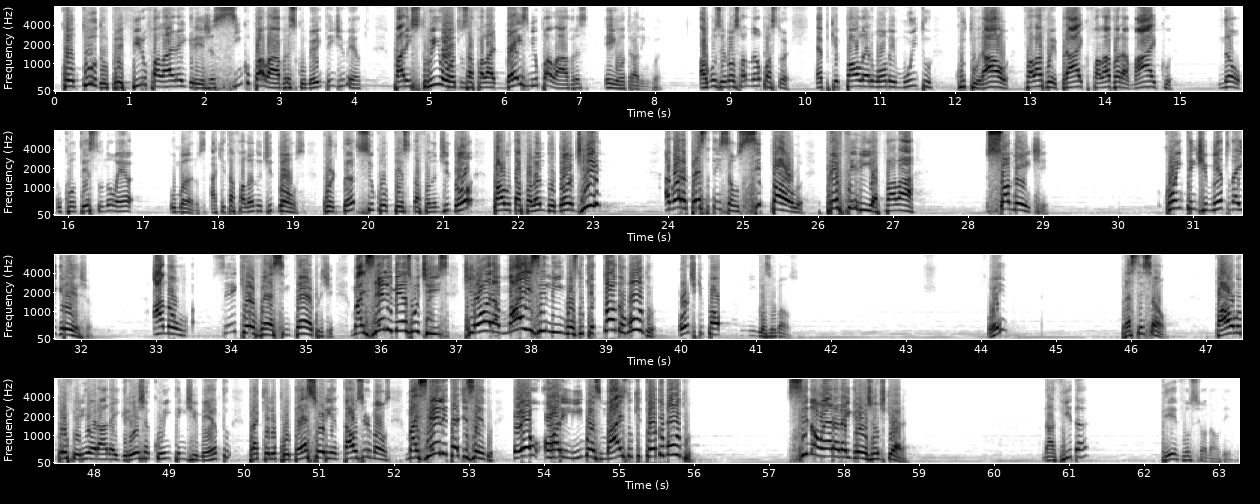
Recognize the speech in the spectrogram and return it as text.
Contudo, prefiro falar na igreja cinco palavras com o meu entendimento, para instruir outros a falar dez mil palavras em outra língua. Alguns irmãos falam, não, pastor, é porque Paulo era um homem muito cultural, falava o hebraico, falava aramaico. Não, o contexto não é humanos. Aqui está falando de dons. Portanto, se o contexto está falando de dom, Paulo está falando do dom de Agora presta atenção, se Paulo preferia falar somente com entendimento na igreja, a não ser que houvesse intérprete, mas ele mesmo diz que ora mais em línguas do que todo mundo, onde que Paulo orava em línguas, irmãos? Oi? Presta atenção. Paulo preferia orar na igreja com entendimento para que ele pudesse orientar os irmãos. Mas ele está dizendo: eu oro em línguas mais do que todo mundo. Se não era na igreja, onde que era? Na vida devocional dele.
